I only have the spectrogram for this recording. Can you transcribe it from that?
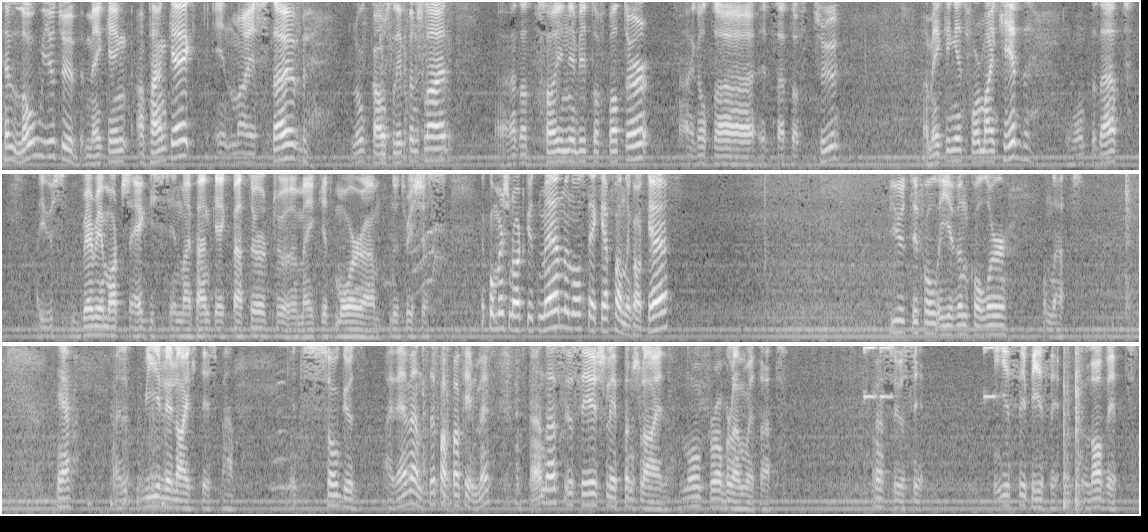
Hello YouTube, making a pancake in my stove. Look how slip and slide. I a tiny bit of butter. I got a it set of two. I'm making it for my kid. He wanted that. I use very much eggs in my pancake batter to make it more um, nutritious. Jeg kommer snart, gutten min, men nå steker jeg pannekake. Beautiful even color on that. Yeah, I really like this pan. It's so good. I vil vente pappa filmer. And as you see, slip and slide. No problem with that. As you see. Easy peasy. Love it.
